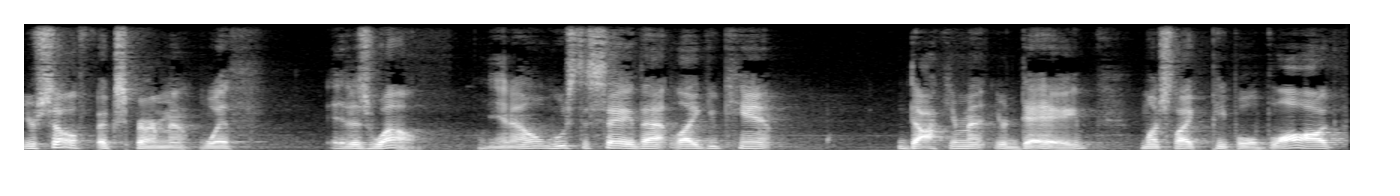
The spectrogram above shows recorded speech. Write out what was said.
yourself experiment with it as well. You know who's to say that like you can't document your day much like people blog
